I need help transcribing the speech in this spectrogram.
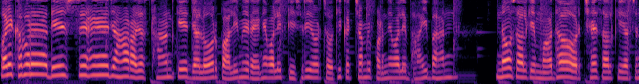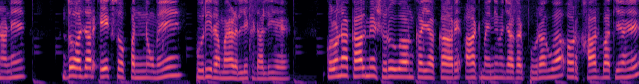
और एक खबर देश से है, जहाँ राजस्थान के जालौर पाली में रहने वाले तीसरी और चौथी कक्षा में पढ़ने वाले भाई बहन नौ साल के माधा और छः साल की अर्चना ने 2100 पन्नों में पूरी रामायण लिख डाली है। कोरोना काल में शुरू हुआ उनका यह कार्य आठ महीने में जाकर पूरा हुआ और ख़ास बात यह है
